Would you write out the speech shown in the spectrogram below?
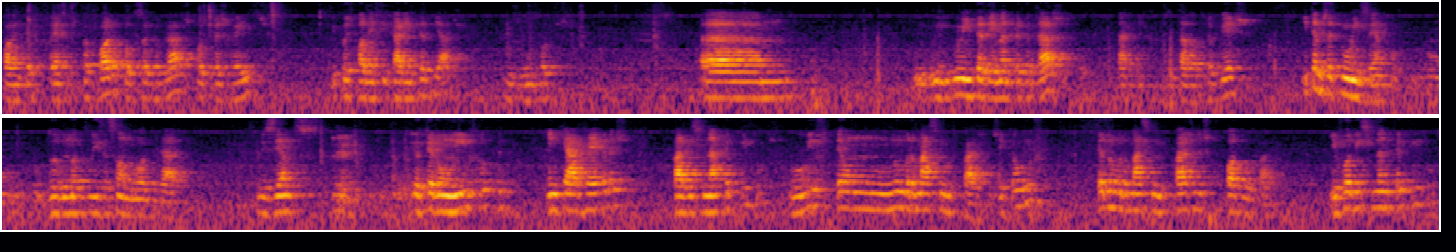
podem ter referências para fora, para outros agregados, para outras raízes. E depois podem ficar encadeados uns nos outros. Ahm, o encadeamento de agregados está aqui representado outra vez. E temos aqui um exemplo de um- uma utilização de um agregado. Por exemplo, eu ter um livro em que há regras para adicionar capítulos. O livro tem um número máximo de páginas. Aquele livro tem o número máximo de páginas que pode levar. E vou adicionando capítulos,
